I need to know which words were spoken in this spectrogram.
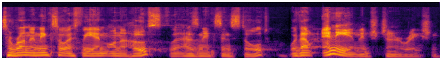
to run a NixOS VM on a host that has Nix installed without any image generation.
